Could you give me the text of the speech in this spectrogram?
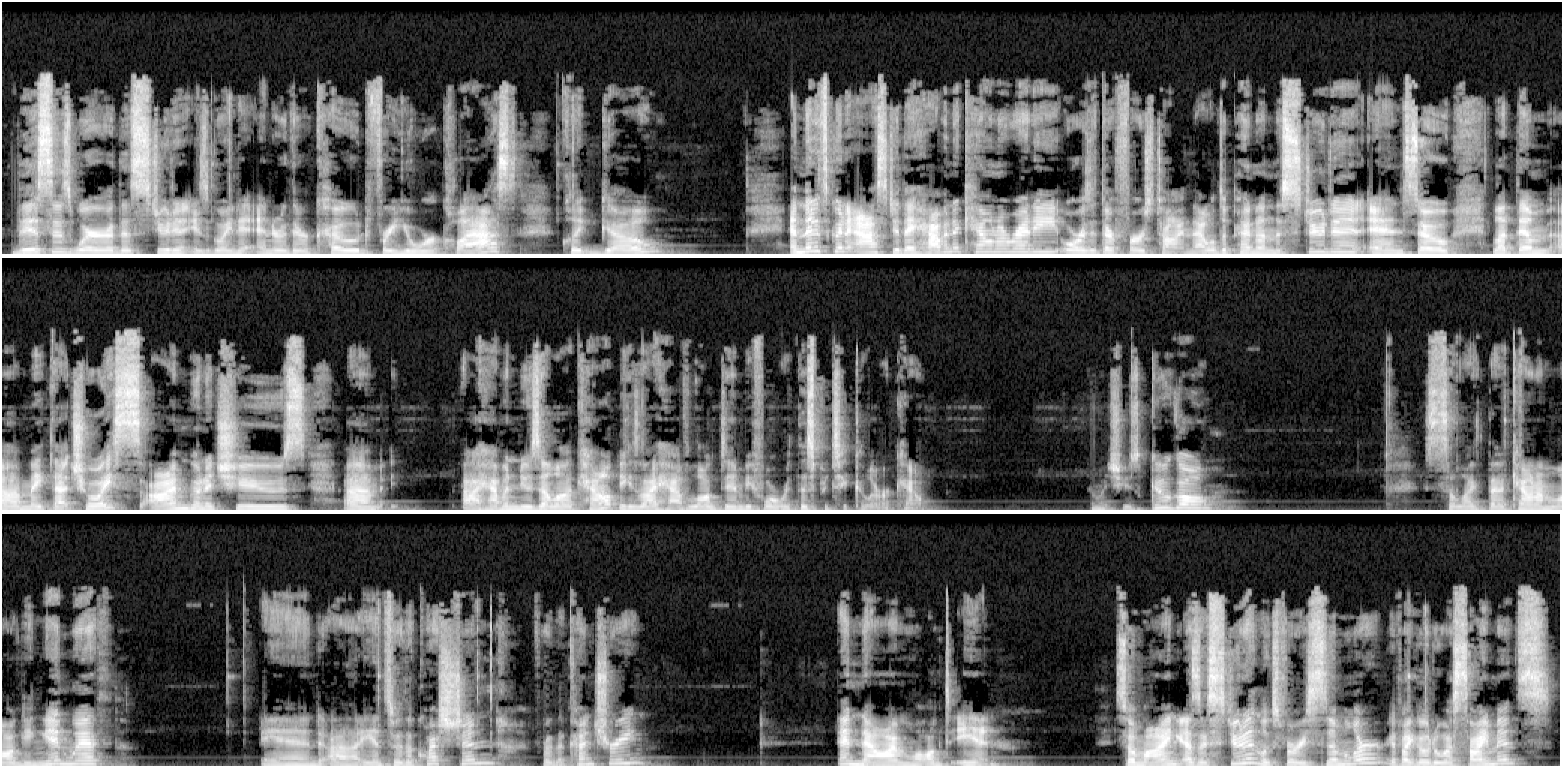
This is where the student is going to enter their code for your class. Click go. And then it's going to ask, do they have an account already or is it their first time? That will depend on the student. And so let them uh, make that choice. I'm going to choose, um, I have a Newsela account because I have logged in before with this particular account. I'm going to choose Google, select the account I'm logging in with, and uh, answer the question for the country. And now I'm logged in. So mine as a student looks very similar. If I go to assignments,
